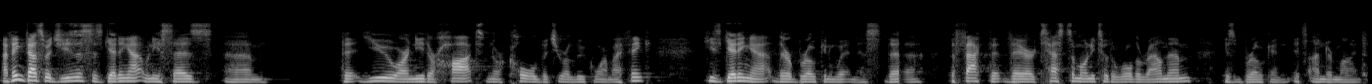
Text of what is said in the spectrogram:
I think that's what Jesus is getting at when he says um, that you are neither hot nor cold, but you are lukewarm. I think he's getting at their broken witness, the, the fact that their testimony to the world around them is broken. It's undermined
